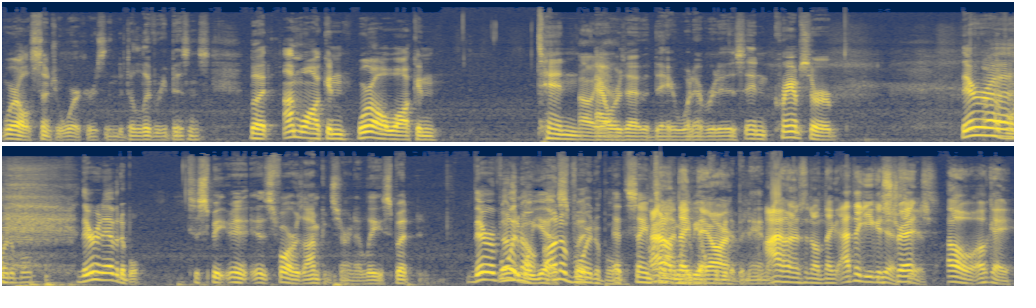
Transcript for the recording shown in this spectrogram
we're all essential workers in the delivery business, but I'm walking. We're all walking ten Oh, yeah. hours out of the day or whatever it is, and cramps are they're uh, Unavoidable. they're inevitable to speak as far as I'm concerned, at least. But they're no, avoidable, no, yes. but unavoidable. at the same I time, don't think maybe they I'll are. forget a banana. I honestly don't think. I think you can Yes, stretch. yes. Oh, okay.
